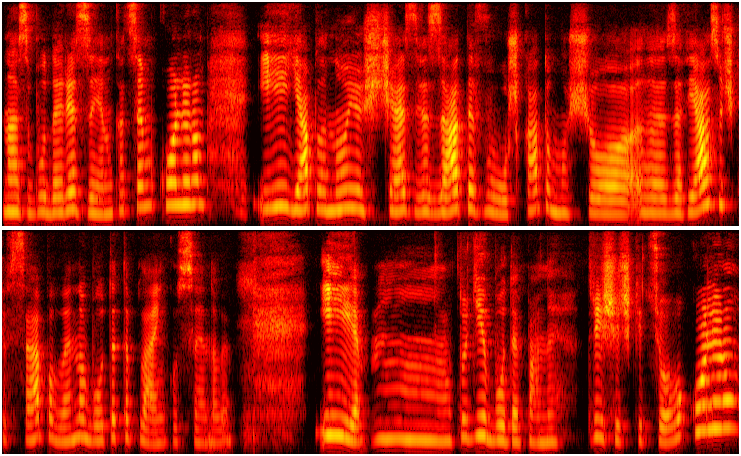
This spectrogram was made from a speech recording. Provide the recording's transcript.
у нас буде резинка цим кольором. І я планую ще зв'язати вушка, тому що е, зав'язочки все повинно бути тепленько синові. І тоді буде, пане, трішечки цього кольору,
